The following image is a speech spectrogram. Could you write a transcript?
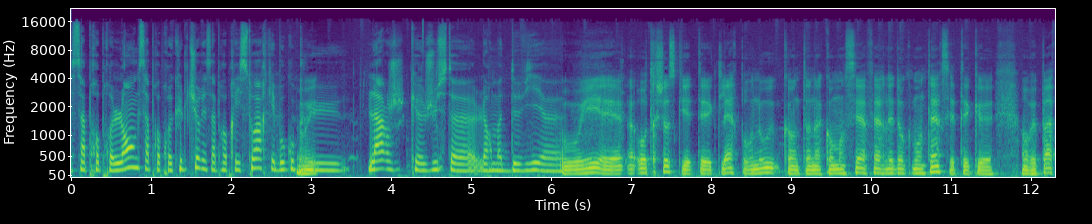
sa propre langue, sa propre culture et sa propre histoire qui est beaucoup plus large que juste leur mode de vie. Oui, et autre chose qui était claire pour nous quand on a commencé à faire le documentaire, c'était que on veut pas,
